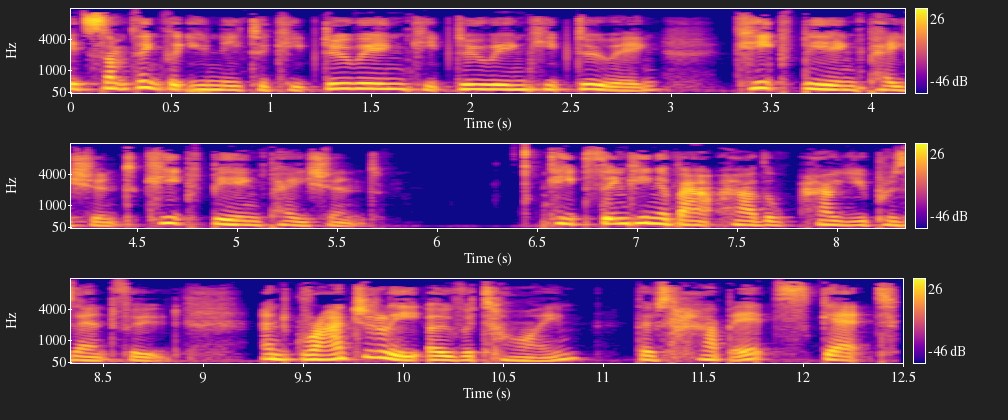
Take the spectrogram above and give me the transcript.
it's something that you need to keep doing, keep doing, keep doing, keep being patient, keep being patient. Keep thinking about how the, how you present food. And gradually over time, those habits get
